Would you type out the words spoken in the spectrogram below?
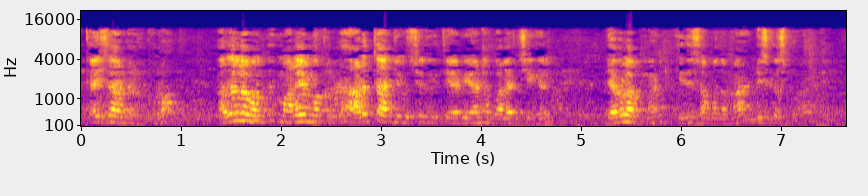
கை கைசார்ந்து இருக்கிறோம். அதில் வந்து மலைய மக்களோட அடுத்த அஞ்சு வருஷத்துக்கு தேவையான வளர்ச்சிகள் டெவலப்மெண்ட் இது சம்பந்தமாக டிஸ்கஸ் பண்ணுறாங்க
